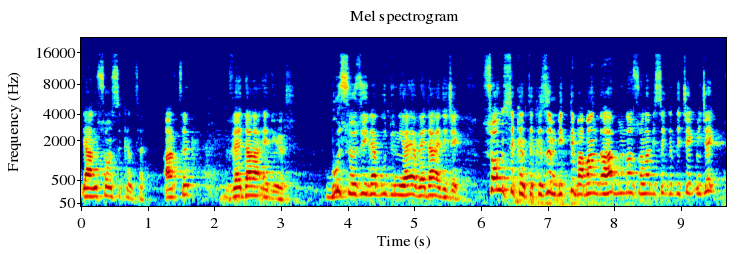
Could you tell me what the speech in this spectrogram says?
Yani son sıkıntı. Artık veda ediyor. Bu sözüyle bu dünyaya veda edecek. Son sıkıntı kızım bitti. Baban daha bundan sonra bir sıkıntı çekmeyecek.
